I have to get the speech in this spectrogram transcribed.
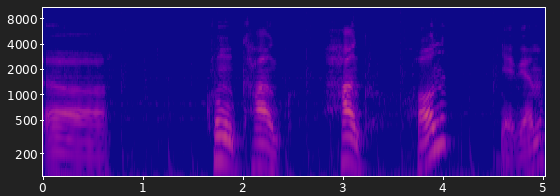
E, Kung Hang, Hang Hon? Nie wiem.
